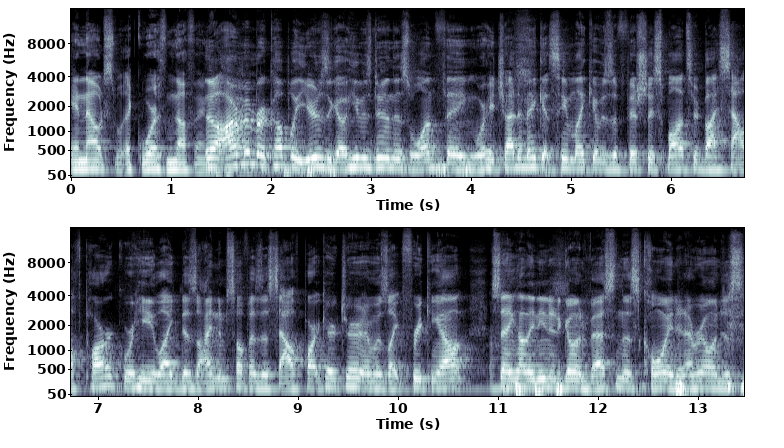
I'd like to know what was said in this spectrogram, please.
and now it's like worth nothing. No, I remember a couple of years ago he was doing this one thing where he tried to make it seem like it was officially sponsored by South Park, where he like designed himself as a South Park character and was like freaking out, saying how they needed to go invest in this coin, and everyone just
